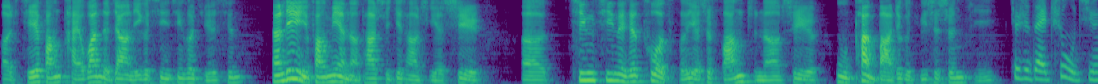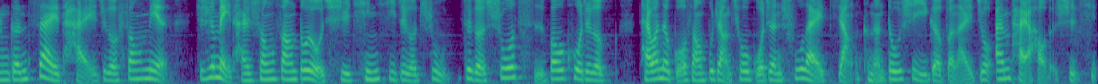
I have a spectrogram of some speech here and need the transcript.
呃协防台湾的这样的一个信心和决心，但另一方面呢，它实际上是也是呃清晰那些措辞，也是防止呢是误判把这个局势升级。就是在驻军跟在台这个方面，其实美台双方都有去清晰这个驻这个说辞，包括这个。台湾的国防部长邱国正出来讲，可能都是一个本来就安排好的事情。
